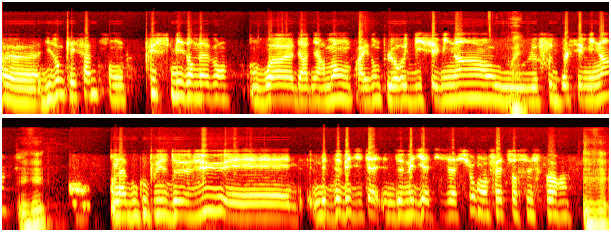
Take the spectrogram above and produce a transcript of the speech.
euh, disons que les femmes sont plus mises en avant. On voit dernièrement, par exemple, le rugby féminin ou le football féminin. Mhm. On a beaucoup plus de vues et de, médiatisation en fait sur ces sports. Mhm.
